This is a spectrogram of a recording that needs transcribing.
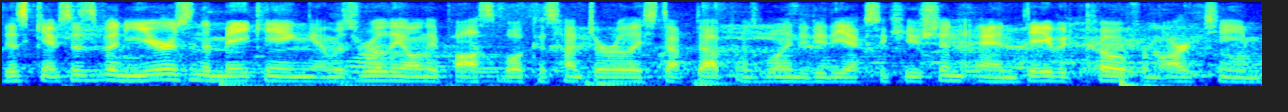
this game. So this has been years in the making and was really only possible because Hunter really stepped up and was willing to do the execution, and David Coe from our team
